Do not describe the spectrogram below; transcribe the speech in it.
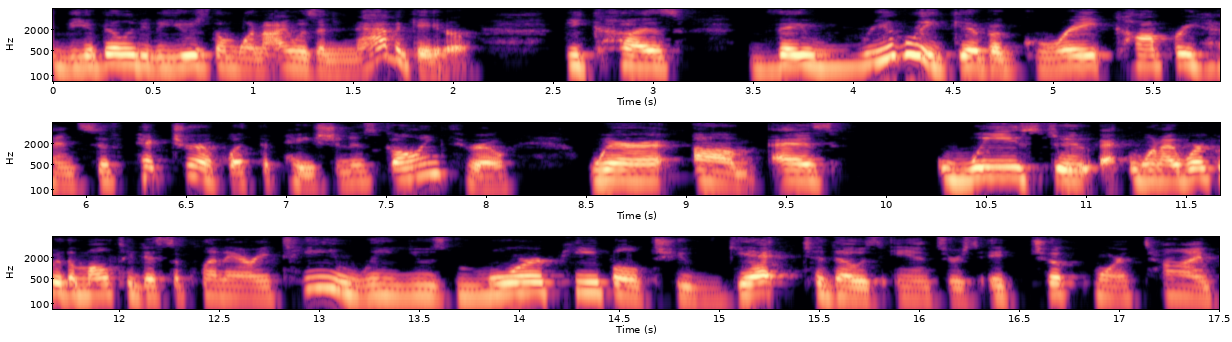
the ability to use them when I was a navigator because they really give a great comprehensive picture of what the patient is going through. Where, um, as we used to, when I worked with a multidisciplinary team, we used more people to get to those answers. It took more time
